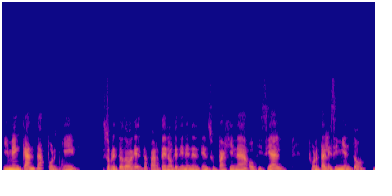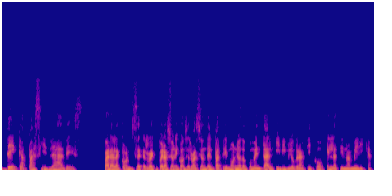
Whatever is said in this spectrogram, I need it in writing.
Y me encanta porque, sobre todo esta parte, ¿no? Que tienen en, su página oficial, fortalecimiento de capacidades para la recuperación y conservación del patrimonio documental y bibliográfico en Latinoamérica.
